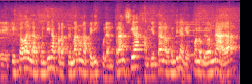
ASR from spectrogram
que estaba en la Argentina para filmar una película en Francia, ambientada en Argentina, que después no quedó en nada,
